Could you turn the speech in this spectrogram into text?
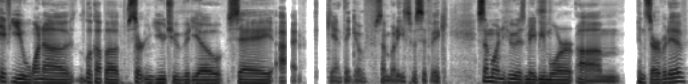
if you want to look up a certain YouTube video, say I can't think of somebody specific, someone who is maybe more um, conservative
